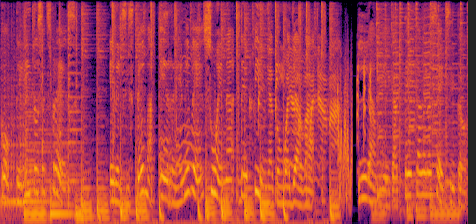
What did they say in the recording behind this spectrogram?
Delitos Express. En el sistema RNB suena de piña con guayaba. La megateca de los éxitos.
